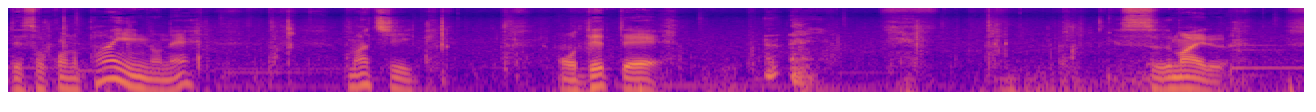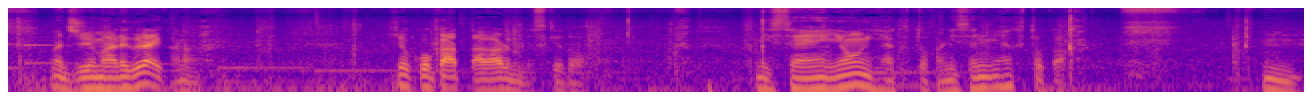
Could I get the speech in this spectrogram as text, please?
でそこのパインのね町を出て 数マイル、まあ、10マイルぐらいかな。標高がッと上がるんですけど2400とか2200とかうん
